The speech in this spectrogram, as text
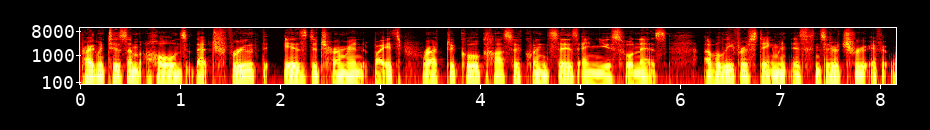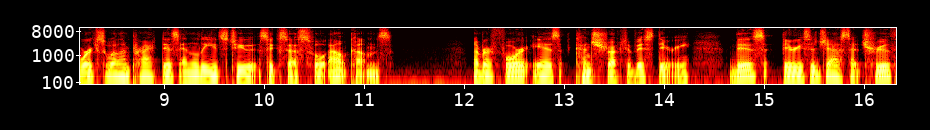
Pragmatism holds that truth is determined by its practical consequences and usefulness. A belief or statement is considered true if it works well in practice and leads to successful outcomes. Number four is constructivist theory. This theory suggests that truth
